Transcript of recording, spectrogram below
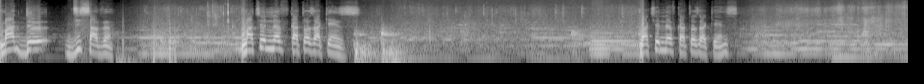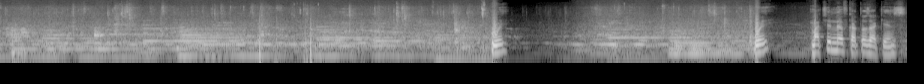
Marc 2, 10 à 20. Matthieu 9, 14 à 15. Matthieu 9, 14 à 15. Matthieu 9, 14 à 15.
